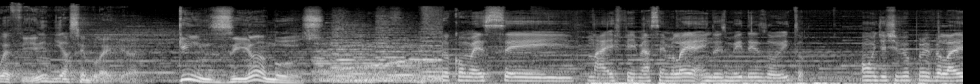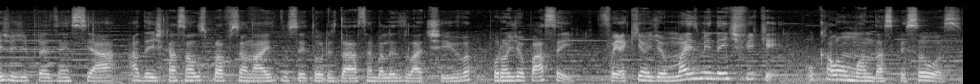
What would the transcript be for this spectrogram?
FM Assembleia. 15 anos. Eu comecei na FM Assembleia em 2018, onde eu tive o privilégio de presenciar a dedicação dos profissionais dos setores da Assembleia Legislativa, por onde eu passei. Foi aqui onde eu mais me identifiquei. O calor humano das pessoas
